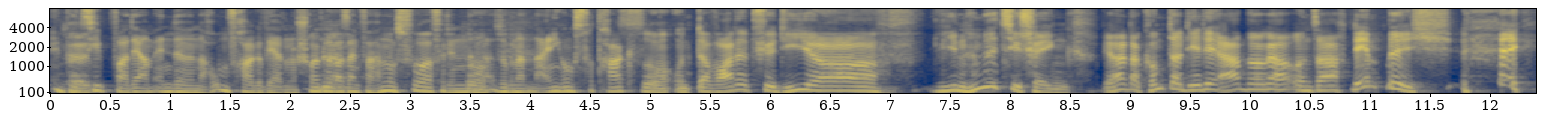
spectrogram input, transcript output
Im Prinzip war der am Ende nach Umfrage werden. Schäuble ja. war sein Verhandlungsführer für den so. sogenannten Einigungsvertrag. So, und da war das für die ja wie ein Himmelsgeschenk. Ja, da kommt der DDR-Bürger und sagt, nehmt mich.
